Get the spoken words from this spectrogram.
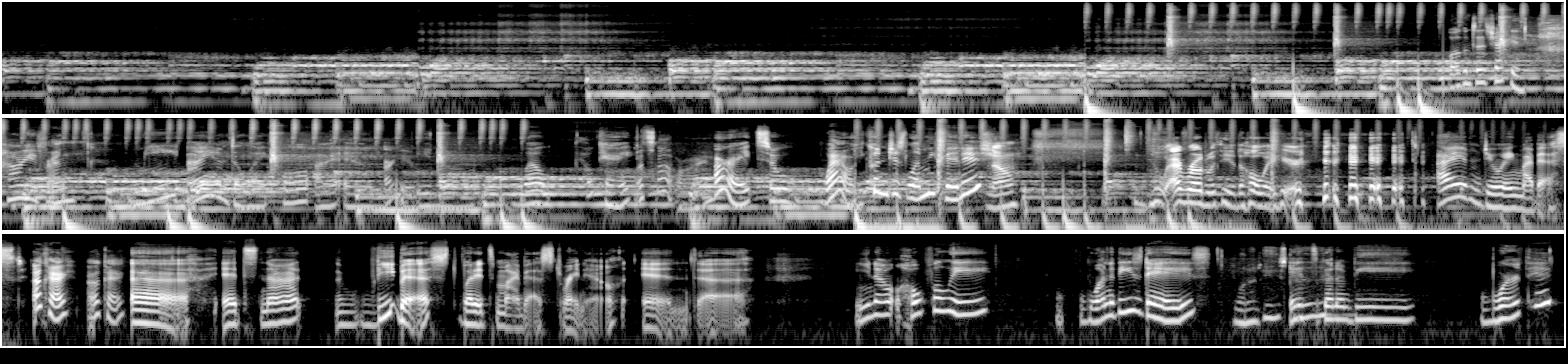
Welcome to the check-in. How are you, friend? Me, I am delightful. I am. Are you? You know. Well, okay. Let's not lie. All right. So, wow, you couldn't just let me finish. No. I rode with you the whole way here. I am doing my best. okay. Okay. Uh, it's not the best, but it's my best right now. And uh, you know, hopefully, one of these days, One of these days, it's gonna be worth it.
